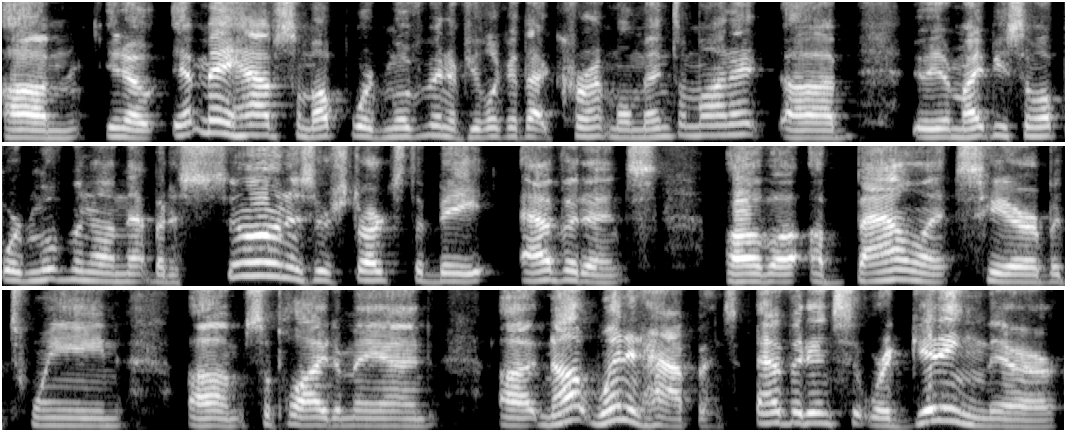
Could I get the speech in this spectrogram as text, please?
Um, you know, it may have some upward movement if you look at that current momentum on it. Uh, there might be some upward movement on that, but as soon as there starts to be evidence of a, a balance here between um, supply demand, uh, not when it happens, evidence that we're getting there,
